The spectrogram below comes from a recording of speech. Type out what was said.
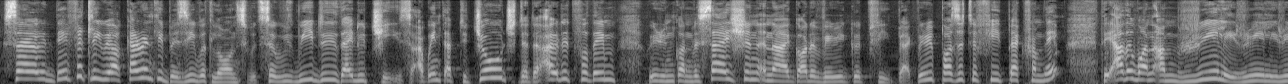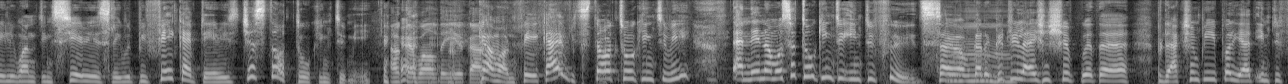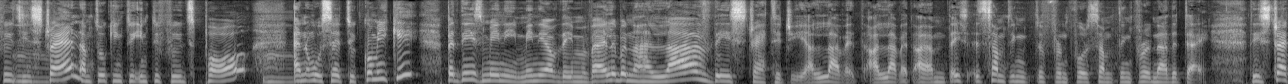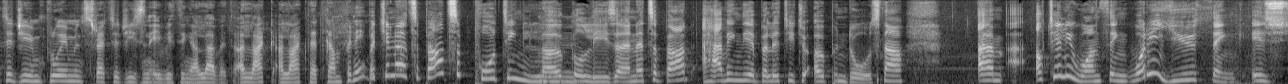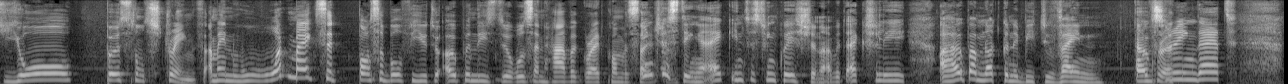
So definitely we are currently busy with Lancewood. So we, do, they do cheese. I went up to George, did an audit for them. We were in conversation and I got a very good feedback, very positive feedback from them. The other one I'm really, really, really wanting seriously would be Fair Cape Dairies. Just start talking to me. Okay, well there you go. Come on, Fair Cape, start talking to me. And then I'm also talking to Into Foods. So I've got a good mm. relationship with the production people here at Into Foods in mm. Strand. I'm talking to Into Foods Paul mm. and also to Komiki. But there's many, many of them available. And I love their strategy. I love it. I love it. Um, it's something different for something for another day. Their strategy, employment strategies and everything. I love it. I like, I like that company. But you know, it's about supporting local, Lisa, and it's about having the ability to open doors. Now, um, I'll tell you one thing. What do you think is your personal strength? I mean, what makes it possible for you to open these doors and have a great conversation? Interesting, eh? interesting question. I would actually, I hope I'm not going to be too vain Go for it. answering that.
